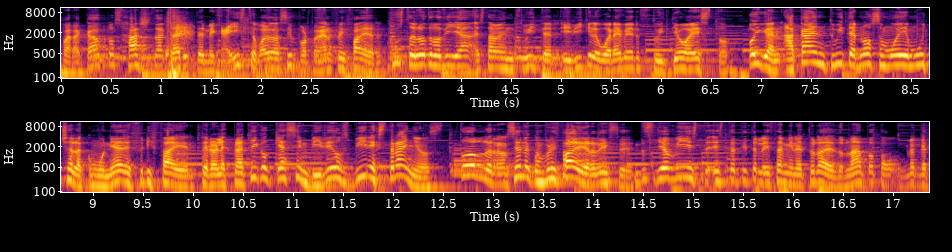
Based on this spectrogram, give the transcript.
para cabros, hashtag Dari, te me caíste o algo así por tener Free Fire. Justo el otro día estaba en Twitter y vi que el Whatever tuiteó esto. Oigan, acá en Twitter no se mueve mucho la comunidad de Free Fire, pero les platico que hacen videos bien extraños. Todo lo relaciona con Free Fire, dice. Entonces yo vi este, este título y esta miniatura de Donato. creo que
